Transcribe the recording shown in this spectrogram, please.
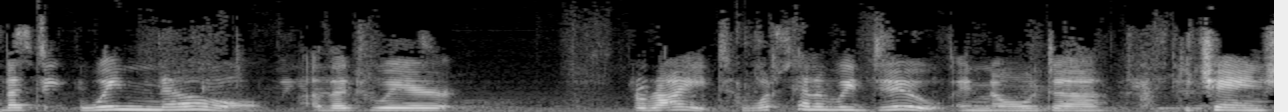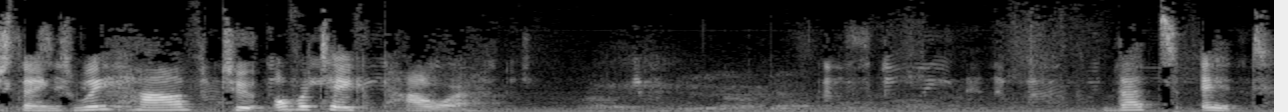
But we know that we're right. What can we do in order to change things? We have to overtake power. That's it.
